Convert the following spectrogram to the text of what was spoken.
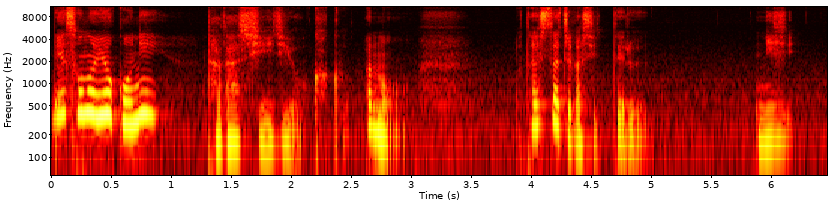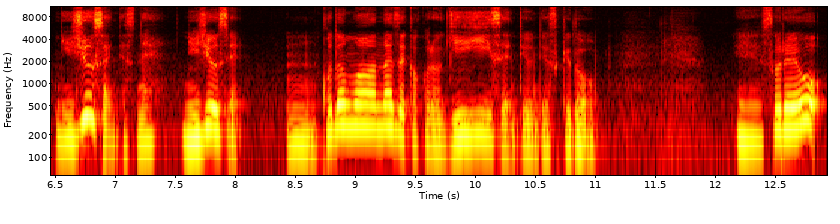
でその横に正しい字を書く。あの私たちが知ってる二重線ですね。二重線、うん、子供はなぜかこれをギーギー線って言うんですけど、えー、それを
